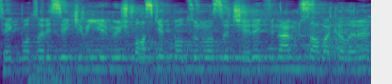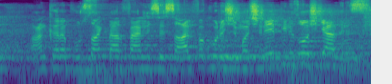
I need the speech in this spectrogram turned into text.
Tek Pot Arisi 2023 basketbol turnuvası çeyrek final müsabakaları Ankara Pursaklar Fen Lisesi Alfa Koleji maçına hepiniz hoş geldiniz.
